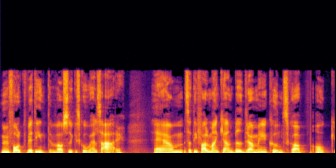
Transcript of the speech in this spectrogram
Men folk vet inte vad psykisk ohälsa är. Ehm, så att ifall man kan bidra med kunskap och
